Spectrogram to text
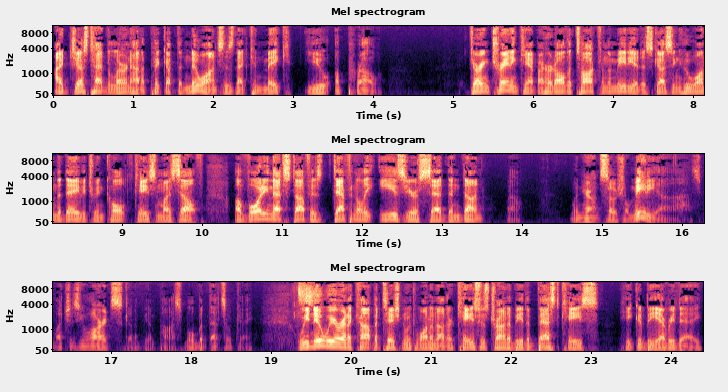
I just had to learn how to pick up the nuances that can make you a pro. During training camp, I heard all the talk from the media discussing who won the day between Colt, Case, and myself. Avoiding that stuff is definitely easier said than done. Well, when you're on social media, as much as you are, it's going to be impossible, but that's okay. We knew we were in a competition with one another. Case was trying to be the best case he could be every day,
